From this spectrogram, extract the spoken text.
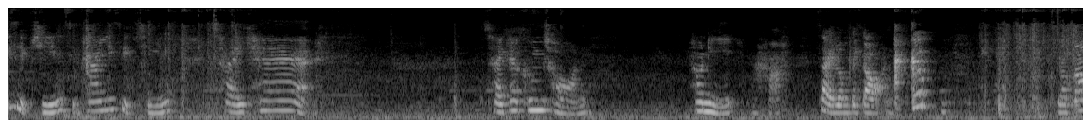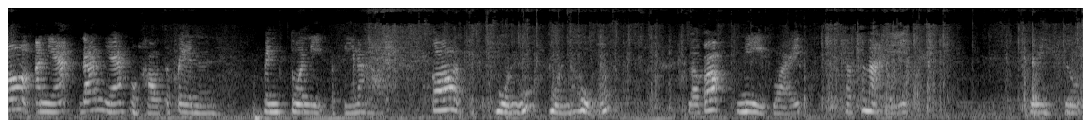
20 ชิ้น 15-20 ชิ้น ใช้แค่ ใช้แค่ครึ่งช้อน เท่านี้นะคะ ใส่ลงไปก่อนปึ๊บแล้วก็อันเนี้ยด้านเนี้ยของเขาจะเป็นเป็นตัวหนีบแบบนี้นะคะ ก็หมุนหมุนถุง แล้วก็หนีบไว้ลักษณะนี้ อุ้ยหลุด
